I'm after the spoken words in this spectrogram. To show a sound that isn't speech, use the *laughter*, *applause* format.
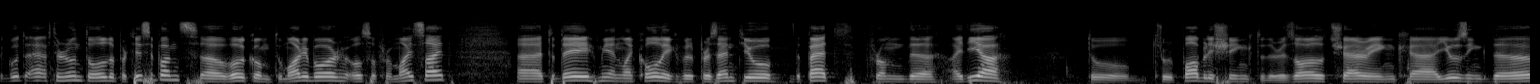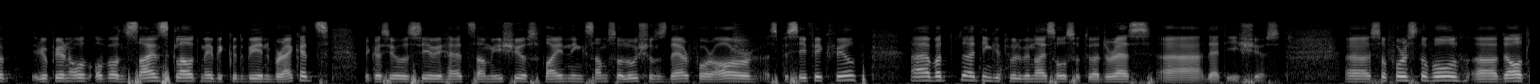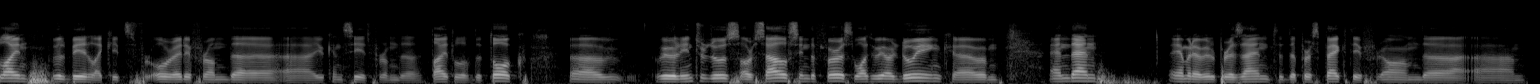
So good afternoon to all the participants. Uh, welcome to Maribor, also from my side. Uh, today, me and my colleague will present you the path from the idea to through publishing to the result sharing uh, using the European Open Science Cloud maybe could be in brackets because you will see we had some issues finding some solutions there for our specific field. Uh, but I think it will be nice also to address uh, that issues. Uh, so first of all, uh, the outline will be like it's already from the, uh, you can see it from the title of the talk. Uh, we will introduce ourselves in the first, what we are doing, um, and then Emre will present the perspective from the um,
